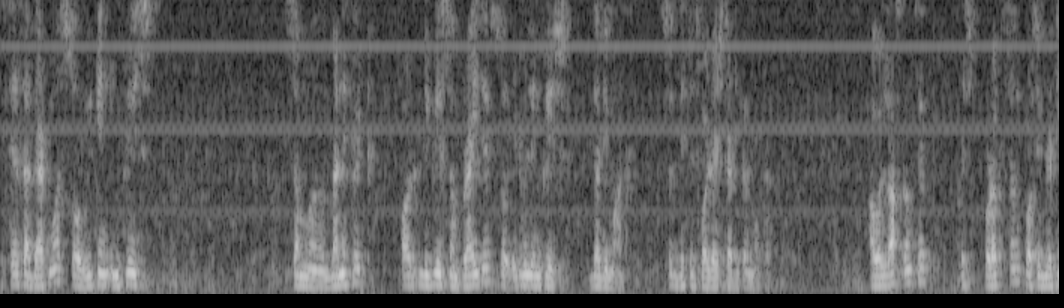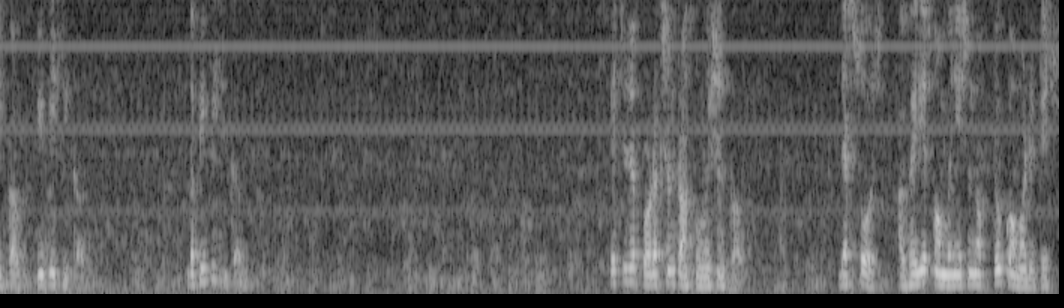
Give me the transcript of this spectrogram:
sales are that much so we can increase some uh, benefit or decrease some prices so it will increase the demand. So this is called a statistical method. Our last concept is production possibility curve ppc curve. The ppc curve it is a production transformation curve that shows a various combination of two commodities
